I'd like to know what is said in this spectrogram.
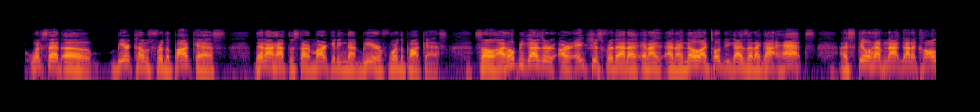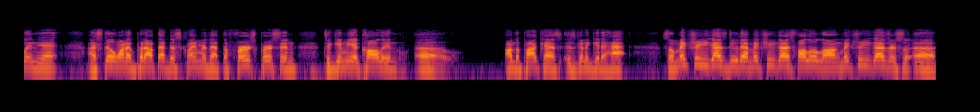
once that uh, beer comes for the podcast, then I have to start marketing that beer for the podcast. So I hope you guys are, are anxious for that. And I and I know I told you guys that I got hats. I still have not got a call in yet. I still want to put out that disclaimer that the first person to give me a call in uh, on the podcast is going to get a hat. So make sure you guys do that. Make sure you guys follow along. Make sure you guys are uh,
